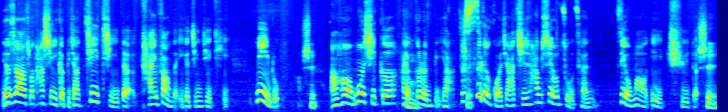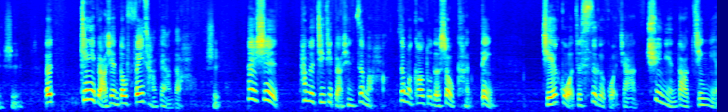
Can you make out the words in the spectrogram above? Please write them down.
你就知道说它是一个比较积极的、开放的一个经济体。秘鲁是，然后墨西哥还有哥伦比亚这四个国家，其实他们是有组成自由贸易区的。是是，而经济表现都非常非常的好。是，但是他们的经济表现这么好，这么高度的受肯定，结果这四个国家去年到今年，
